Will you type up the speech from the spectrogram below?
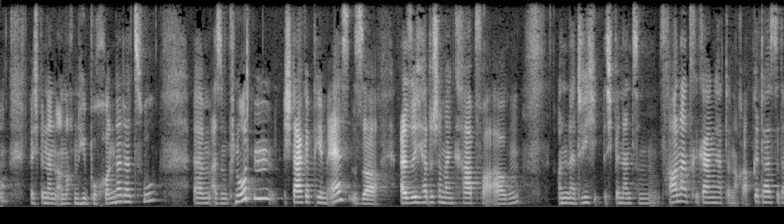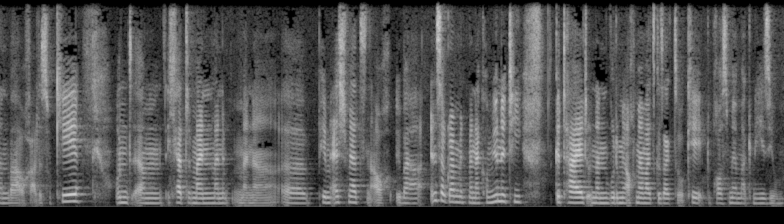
ich bin dann auch noch ein Hypochonder dazu. Ähm, also ein Knoten, starke PMS. So, also ich hatte schon mein Grab vor Augen. Und natürlich, ich bin dann zum Frauenarzt gegangen, hat dann auch abgetastet, dann war auch alles okay. Und ähm, ich hatte mein, meine, meine äh, PMS-Schmerzen auch über Instagram mit meiner Community geteilt und dann wurde mir auch mehrmals gesagt, so, okay, du brauchst mehr Magnesium.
